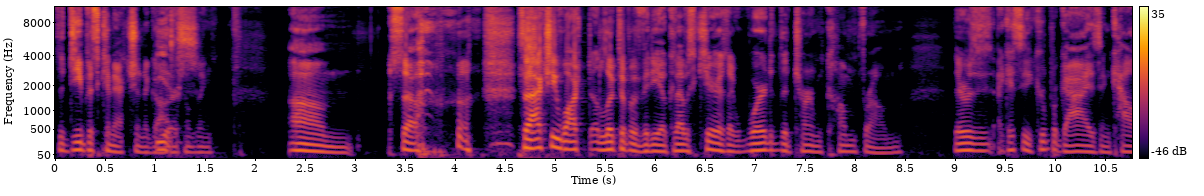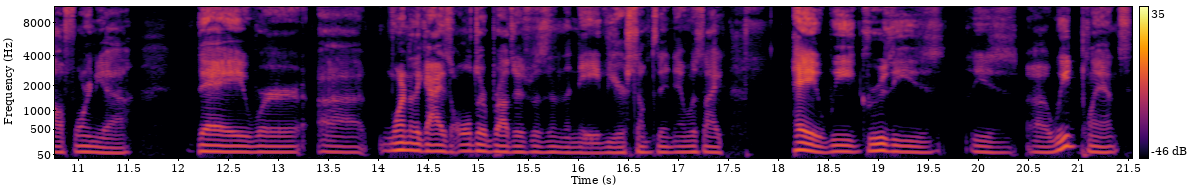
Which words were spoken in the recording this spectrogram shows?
the deepest connection to God or something. Um. So, so I actually watched, looked up a video because I was curious, like, where did the term come from? There was, I guess, a group of guys in California. They were, uh, one of the guy's older brothers was in the Navy or something, and was like, "Hey, we grew these these uh, weed plants,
